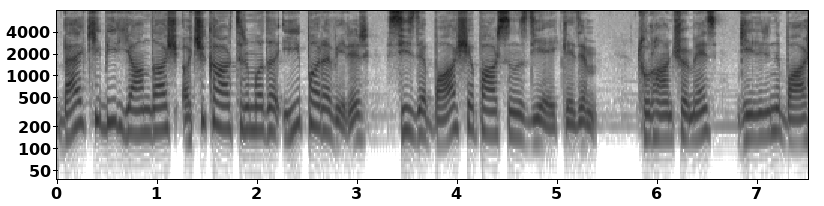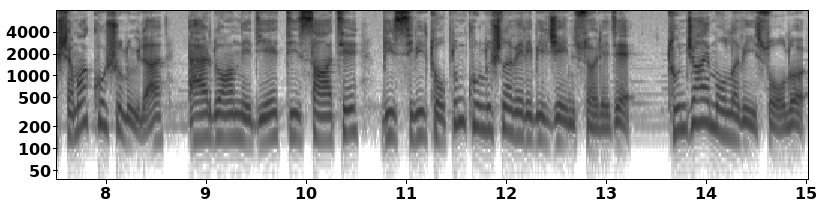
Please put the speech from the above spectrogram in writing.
Belki bir yandaş açık artırmada iyi para verir, siz de bağış yaparsınız diye ekledim. Turhan Çömez gelirini bağışlamak koşuluyla Erdoğan'ın hediye ettiği saati bir sivil toplum kuruluşuna verebileceğini söyledi. Tuncay Molla Veysoğlu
